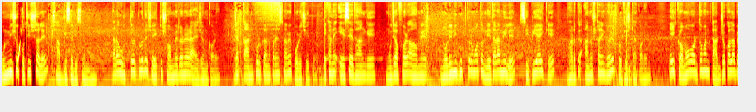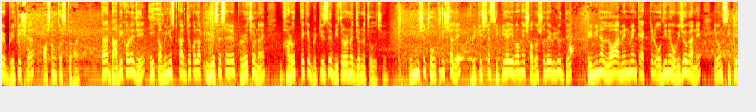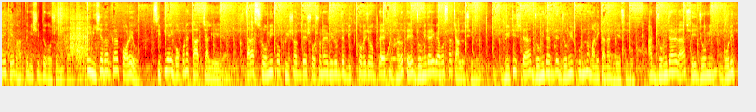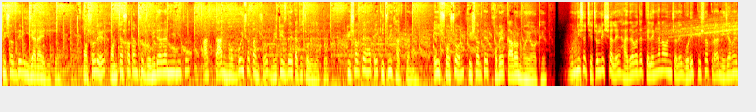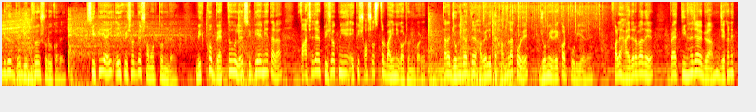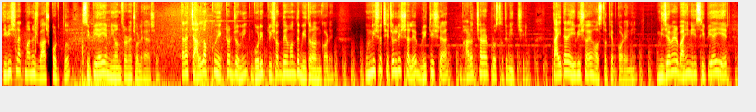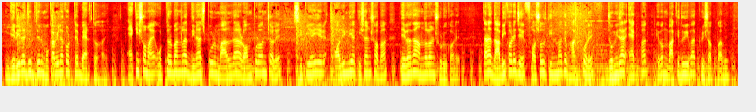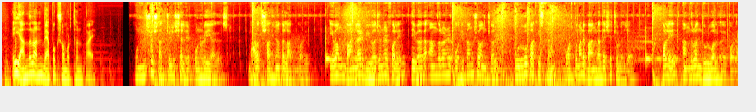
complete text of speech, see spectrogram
উনিশশো পঁচিশ সালের ছাব্বিশে ডিসেম্বর তারা উত্তরপ্রদেশে একটি সম্মেলনের আয়োজন করে, যা কানপুর কনফারেন্স নামে পরিচিত। এখানে এস এ ধাঙ্গে মুজাফর আহমেদ, নলিনী গুপ্তর মতো নেতারা মিলে সিপিআইকে ভারতে আনুষ্ঠানিকভাবে প্রতিষ্ঠা করেন। এই ক্রমবর্ধমান কার্যকলাপে ব্রিটিশরা অসন্তুষ্ট হয়। তারা দাবি করে যে এই কমিউনিস্ট কার্যকলাপ ইউএসএসআর এর প্ররোচনায় ভারত থেকে ব্রিটিশদের বিতরণের জন্য চলছে। উনিশশো চৌত্রিশ সালে ব্রিটিশরা সিপিআই এবং এর সদস্যদের বিরুদ্ধে ক্রিমিনাল ল অ্যামেন্ডমেন্ট অ্যাক্টের অধীনে অভিযোগ আনে এবং সিপিআইকে ভারতে নিষিদ্ধ ঘোষণা করে। এই নিষেধাজ্ঞার পরেও সিপিআই গোপনে কাজ চালিয়ে যায়। তারা শ্রমিক ও কৃষকদের শোষণের বিরুদ্ধে বিক্ষোভে যোগ দেয়। ভারতে জমিদারি ব্যবস্থা চালু ছিল। ব্রিটিশরা জমিদারদের জমির পূর্ণ মালিকানা দিয়েছিল। আর জমিদাররা সেই জমি গরিব কৃষকদের ইজারায় দিত। ফসলের পঞ্চাশ শতাংশ জমিদাররা নিয়ে নিত আর তার নব্বই শতাংশ ব্রিটিশদের কাছে চলে যেত। কৃষকদের হাতে কিছুই থাকতো না। এই শোষণ কৃষকদের ক্ষোভের কারণ হয়ে ওঠে। উনিশশো ছেচল্লিশ সালে হায়দ্রাবাদের তেলেঙ্গানা অঞ্চলে গরিব কৃষকরা নিজামের বিরুদ্ধে বিদ্রোহ শুরু করে। সিপিআই এই কৃষকদের সমর্থন দেয়। বিক্ষোভ ব্যর্থ হলে সিপিআই নেতারা পাঁচ হাজার কৃষক নিয়ে একটি সশস্ত্র বাহিনী গঠন করে। তারা জমিদারদের হাভেলিতে হামলা করে জমির রেকর্ড পুড়িয়ে দেয়। ফলে হায়দ্রাবাদের প্রায় তিন হাজার গ্রাম, যেখানে তিরিশ লাখ মানুষ বাস করত, সিপিআই এর নিয়ন্ত্রণে চলে আসে। তারা চার লক্ষ হেক্টর জমি গরিব কৃষকদের মধ্যে বিতরণ করে। উনিশশো ছেচল্লিশ সালে ব্রিটিশরা ভারত ছাড়ার প্রস্তুতি নিচ্ছিল। তাই তারা এই বিষয়ে হস্তক্ষেপ করেনি। নিজামের বাহিনী সিপিআই এর গেরিলা যুদ্ধের মোকাবিলা করতে ব্যর্থ হয়। একই সময় উত্তর বাংলার দিনাজপুর, মালদা, রংপুর অঞ্চলে সিপিআই এর অল ইন্ডিয়া কিষাণ সভা তেভাগা আন্দোলন শুরু করে। তারা দাবি করে যে ফসল তিন ভাগে ভাগ করে জমিদার এক ভাগ এবং বাকি দুই ভাগ কৃষক পাবে। এই আন্দোলন ব্যাপক সমর্থন পায়। উনিশশো সাতচল্লিশ সালের পনেরোই আগস্ট ভারত স্বাধীনতা লাভ করে এবং বাংলার বিভাজনের ফলে তেভাগা আন্দোলনের অধিকাংশ অঞ্চল পূর্ব পাকিস্তান, বর্তমানে বাংলাদেশে চলে যায়। ফলে আন্দোলন দুর্বল হয়ে পড়ে।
